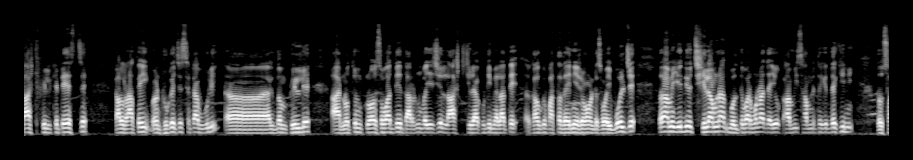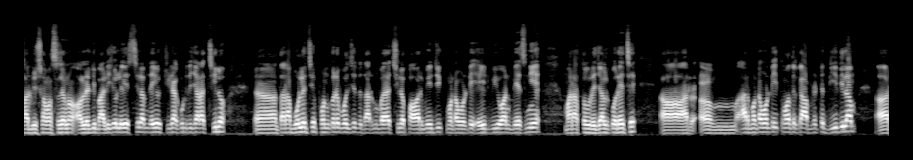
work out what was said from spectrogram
লাস্ট ফিল্ড খেটে এসছে। কাল রাতেই ঢুকেছে সেট একদম ফিল্ডে আর নতুন ক্রস ওভার দিয়ে দারুণ বাজিয়েছে লাস্ট চিরাকুটি মেলাতে। কাউকে পাত্তা দেয়নি, এরকম একটা সবাই বলছে। তবে আমি যদিও ছিলাম না, বলতে পারব না। যাই হোক, আমি সামনে থেকে দেখিনি। তো সার্ভিস সমস্যা যেন অলরেডি বাড়ি চলে এসেছিলাম। যাই হোক, চিরাকুটিতে যারা ছিল তারা বলেছে, ফোন করে বলছে যে দারুণ বাজার ছিল পাওয়ার মিউজিক মোটামুটি এইট বি ওয়ান বেস নিয়ে মারাত্মক রেজাল্ট করেছে। আর আর মোটামুটি তোমাদেরকে আপডেটটা দিয়ে দিলাম। আর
